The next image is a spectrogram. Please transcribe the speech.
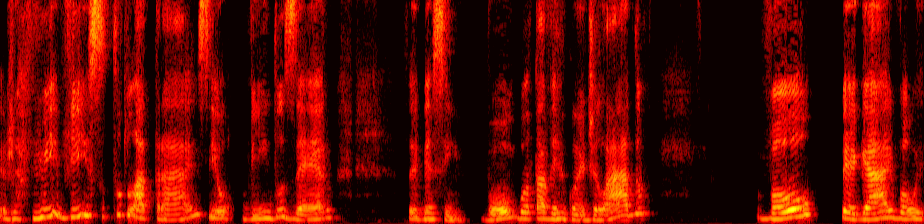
Eu já vi, vi isso tudo lá atrás e eu vim do zero. Falei bem assim, vou botar a vergonha de lado, vou pegar e vou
